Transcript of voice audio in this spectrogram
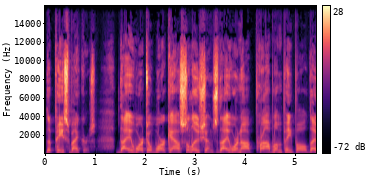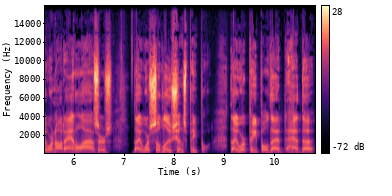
the peacemakers. They were to work out solutions. They were not problem people. They were not analyzers. They were solutions people. They were people that had the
